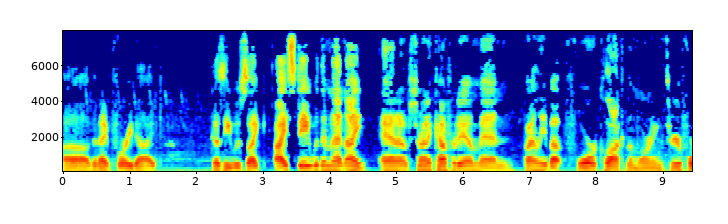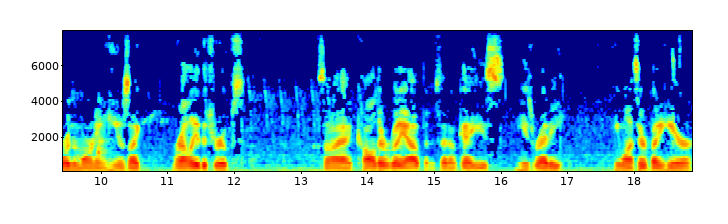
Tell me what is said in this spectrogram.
uh, the night before he died. Because he was like, I stayed with him that night, and I was trying to comfort him, and finally, about 4 o'clock in the morning, 3 or 4 in the morning, he was like, rally the troops. So I called everybody up and said, okay, he's, he's ready. He wants everybody here.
